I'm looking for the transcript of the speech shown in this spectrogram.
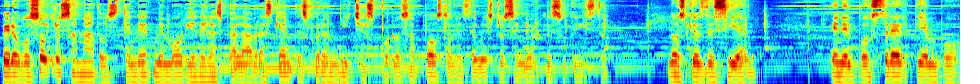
Pero vosotros, amados, tened memoria de las palabras que antes fueron dichas por los apóstoles de nuestro Señor Jesucristo, los que os decían, en el postrer tiempo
